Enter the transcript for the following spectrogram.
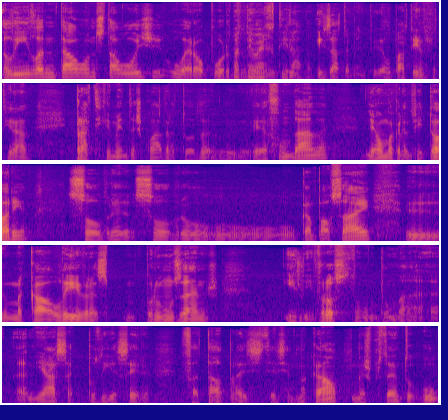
ali em Lantau, onde está hoje o aeroporto. Bateu em retirada. exatamente, ele bateu em retirada. Praticamente a esquadra toda eh, é afundada, é uma grande vitória sobre, sobre o, o Campo Alçai. Eh, Macau livra-se por uns anos e livrou-se de, de, uma ameaça que podia ser fatal para a existência de Macau, mas, portanto, o,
